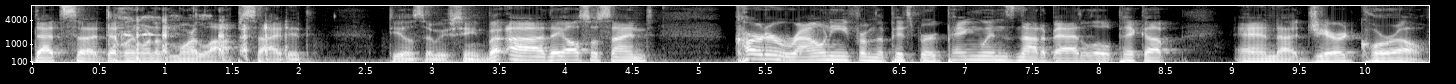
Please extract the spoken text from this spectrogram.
That's uh, definitely one of the more lopsided deals that we've seen. But uh, they also signed Carter Rowney from the Pittsburgh Penguins, not a bad little pickup, and uh, Jared Coreau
